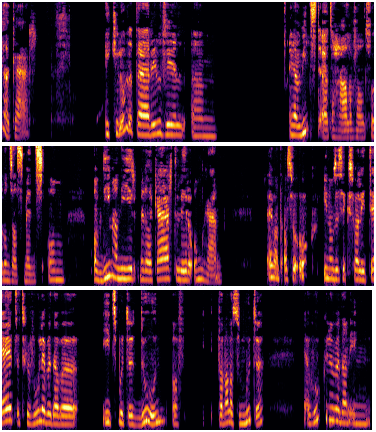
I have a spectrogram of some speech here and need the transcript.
elkaar. Ik geloof dat daar heel veel um, ja, winst uit te halen valt voor ons als mens. Om op die manier met elkaar te leren omgaan. want als we ook in onze seksualiteit het gevoel hebben dat we iets moeten doen of van alles moeten, ja, hoe kunnen we dan in,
